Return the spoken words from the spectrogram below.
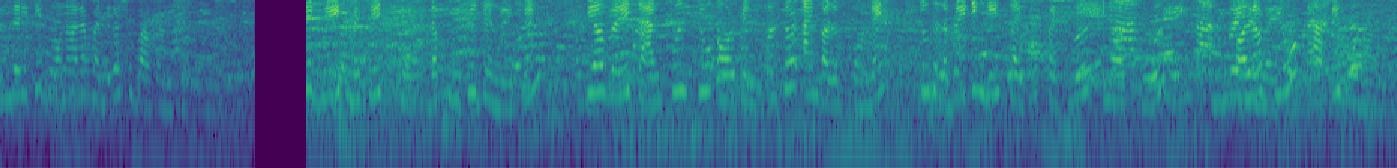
అందరికీ బోనాల పండుగ శుభాకాంక్షలు. A great message to the future generation. We are very thankful to our principal sir and correspondent to celebrating these type of festival in our school. All of you, happy Bonal.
